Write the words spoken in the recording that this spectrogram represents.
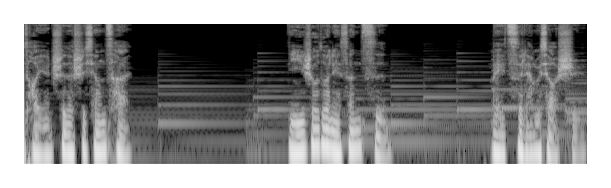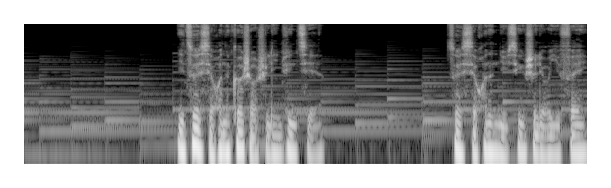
讨厌吃的是香菜。你一周锻炼三次，每次两个小时。你最喜欢的歌手是林俊杰，最喜欢的女星是刘亦菲。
